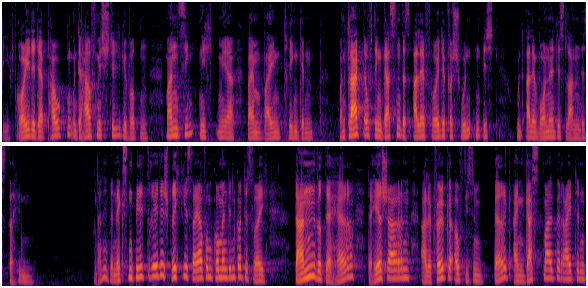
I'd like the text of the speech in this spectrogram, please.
Die Freude der Pauken und der Harfen ist still geworden. Man singt nicht mehr beim Weintrinken. Man klagt auf den Gassen, dass alle Freude verschwunden ist und alle Wonne des Landes dahin. Und dann in der nächsten Bildrede spricht Jesaja vom kommenden Gottesreich. Dann wird der Herr, der Herrscharen, alle Völker auf diesem Berg ein Gastmahl bereiten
